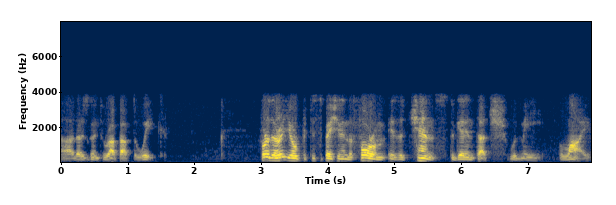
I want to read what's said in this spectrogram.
uh, that is going to wrap up the week. Further, your participation in the forum is a chance to get in touch with me live.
